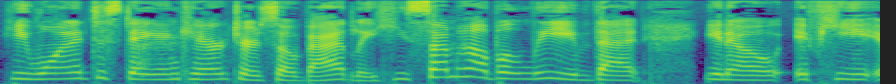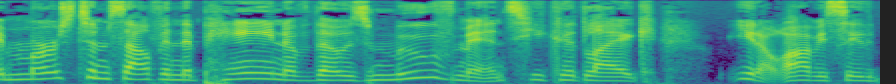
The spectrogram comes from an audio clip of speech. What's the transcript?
He wanted to stay in character so badly. He somehow believed that, you know, if he immersed himself in the pain of those movements, he could, like, you know, obviously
